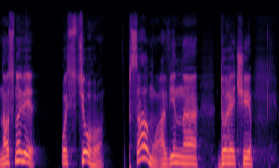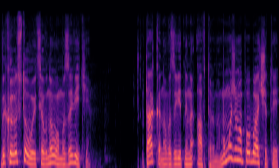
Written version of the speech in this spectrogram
на основі ось цього псалму, а він, е, до речі, використовується в Новому Завіті. Так, новозавітними авторами, ми можемо побачити,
